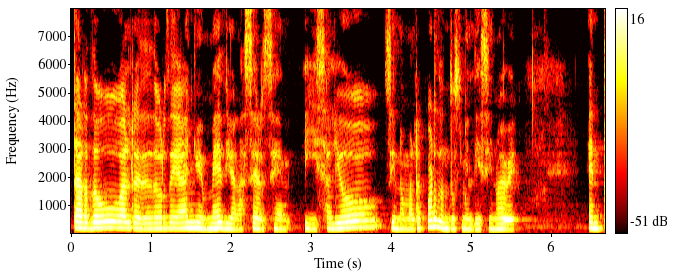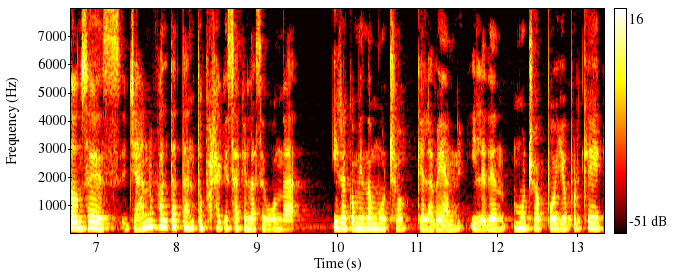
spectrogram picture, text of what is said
tardó alrededor de año y medio en hacerse y salió, si no mal recuerdo, en 2019. Entonces ya no falta tanto para que saque la segunda y recomiendo mucho que la vean y le den mucho apoyo porque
